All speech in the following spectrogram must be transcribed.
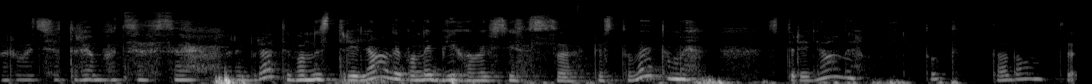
Коротше, треба це все прибрати. Вони стріляли, вони бігали всі з пістолетами, стріляли. Тут та-дам. Це.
